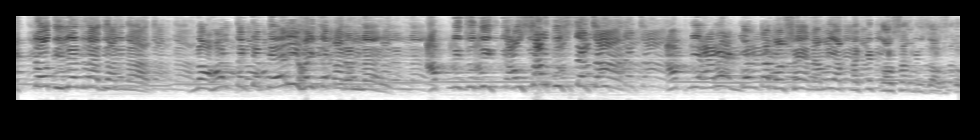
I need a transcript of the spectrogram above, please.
একটাও দিলেন না জান্নাত। নহর থেকে বেরই হইতে পারেন না আপনি যদি কাউসার বুঝতে চান, আপনি আরও এক ঘণ্টা বসেন, আমি আপনাকে কাউসার বুঝাবো।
